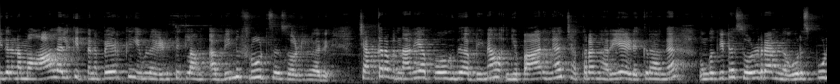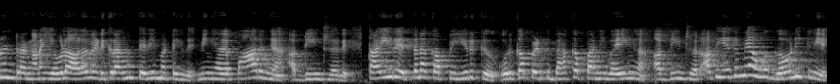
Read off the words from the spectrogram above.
இதில் நம்ம ஆளுக்கு இத்தனை பேருக்கு இவ்வளோ எடுத்துக்கலாம். எடுக்கலாம் அப்படின்னு ஃப்ரூட்ஸை சொல்கிறாரு சக்கரை நிறையா போகுது அப்படின்னா இங்கே பாருங்கள் சக்கரை நிறைய எடுக்கிறாங்க. உங்ககிட்ட சொல்கிறாங்க ஒரு ஸ்பூனுன்றாங்க ஆனால் எவ்வளோ அளவு எடுக்கிறாங்கன்னு தெரிய மாட்டேங்குது. நீங்கள் அதை பாருங்க அப்படின்றாரு. தயிர் எத்தனை கப் இருக்குது ஒரு கப் எடுத்து பேக்கப் பண்ணி வைங்க அப்படின்றாரு. அது எதுவுமே அவங்க கவனிக்கலையே.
